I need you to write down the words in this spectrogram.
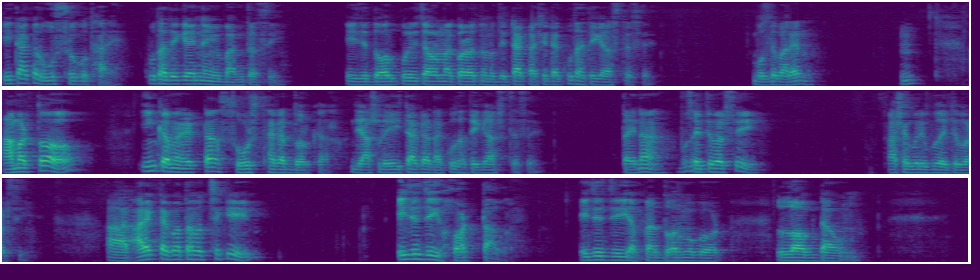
এই টাকার উৎস কোথায়? কোথা থেকে এনে আমি বাংতেছি এই যে দল পরিচালনা করার জন্য যে টাকা, সেটা কোথা থেকে আসতেছে? বলতে পারেন? হুম? আমার তো ইনকামের একটা সোর্স থাকার দরকার যে আসলে এই টাকাটা কোথা থেকে আসতেছে। তাই না? বুঝাইতে পারছি? আশা করি বুঝাইতে পারছি। আর আরেকটা কথা হচ্ছে কি, এই যে যেই হরতাল, এই যে যেই আপনার ধর্মঘট লকডাউন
